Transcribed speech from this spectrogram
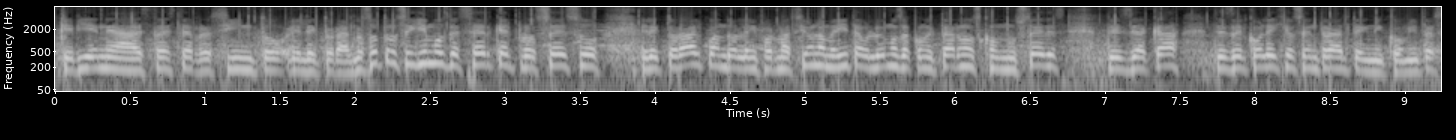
que viene hasta este recinto electoral. Nosotros seguimos de cerca el proceso electoral, cuando la información lo amerita volvemos a conectarnos con ustedes desde acá, desde el Colegio Central Técnico. Mientras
